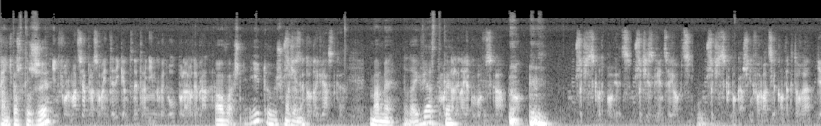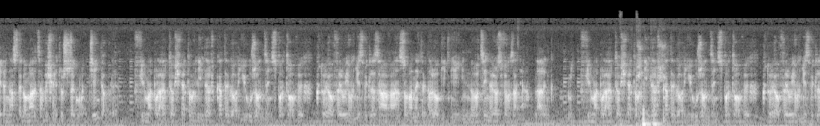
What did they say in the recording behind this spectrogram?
pan powtórzy, Informacja prasowa inteligentny trening według pola odebrane. o właśnie, i tu już możemy, mamy dodaj gwiazdkę. Przycisk odpowiedz. Przycisk więcej opcji. Przycisk pokaż informacje kontaktowe. 11 marca wyświetl szczegóły. Dzień dobry. Firma Polar to światowy lider w kategorii urządzeń sportowych, które oferują niezwykle zaawansowane technologicznie i innowacyjne rozwiązania. Na rynku. Firma Polar to światowy lider w kategorii urządzeń sportowych, które oferują niezwykle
